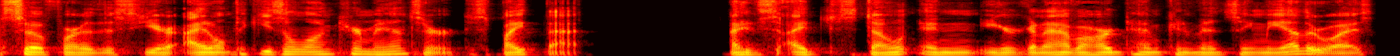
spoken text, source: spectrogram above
so far this year. I don't think he's a long term answer, despite that. I just, I just don't, and you're going to have a hard time convincing me otherwise.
